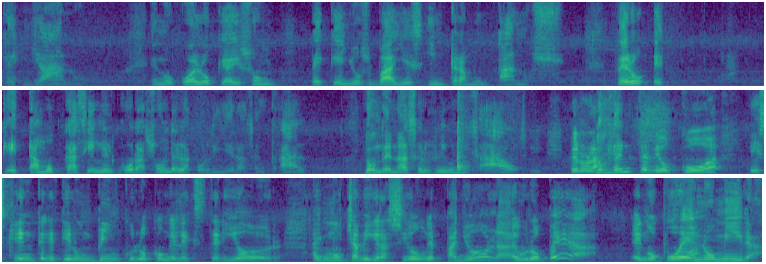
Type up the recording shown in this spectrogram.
que es llano, en lo cual lo que hay son pequeños valles intramontanos, pero estamos casi en el corazón de la cordillera central, donde nace el río Nizao. Pero la gente de Ocoa es gente que tiene un vínculo con el exterior. Hay mucha migración española, europea en Ocoa. Bueno, mira,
